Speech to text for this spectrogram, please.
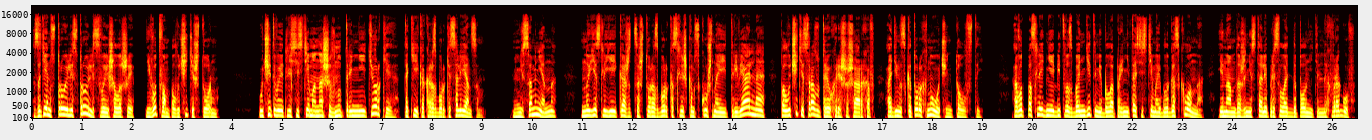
Затем строили-строили свои шалаши, и вот вам получите шторм. Учитывает ли система наши внутренние терки, такие как разборки с Альянсом? Несомненно. Но если ей кажется, что разборка слишком скучная и тривиальная, получите сразу трех решишархов, один из которых ну очень толстый. А вот последняя битва с бандитами была принята системой благосклонно, и нам даже не стали присылать дополнительных врагов.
